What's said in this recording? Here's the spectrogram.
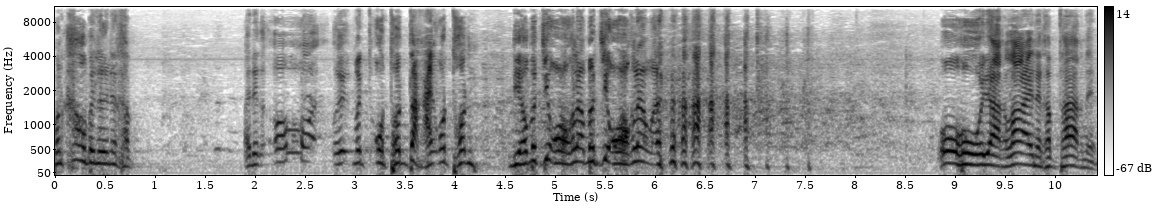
มันเข้าไปเลยนะครับไอเด็กโอ้ยเอ้ยมันอดทนทหารอดทน เดี๋ยวมันจะออกแล้ว มันจะออกแล้ว โอ้โหอย่างไล่นะครับทากเนี่ย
